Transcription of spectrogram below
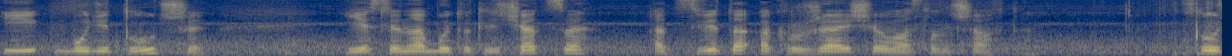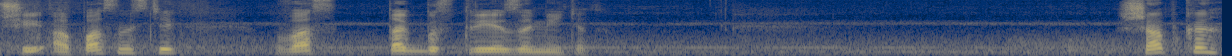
И будет лучше, если она будет отличаться от цвета окружающего вас ландшафта. В случае опасности вас так быстрее заметят. Шапка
